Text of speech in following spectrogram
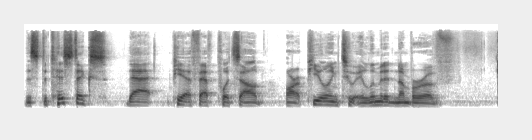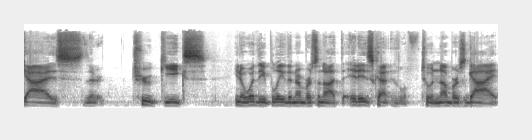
the statistics that PFF puts out are appealing to a limited number of guys that are true geeks. You know, whether you believe the numbers or not, it is kind of to a numbers guy.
